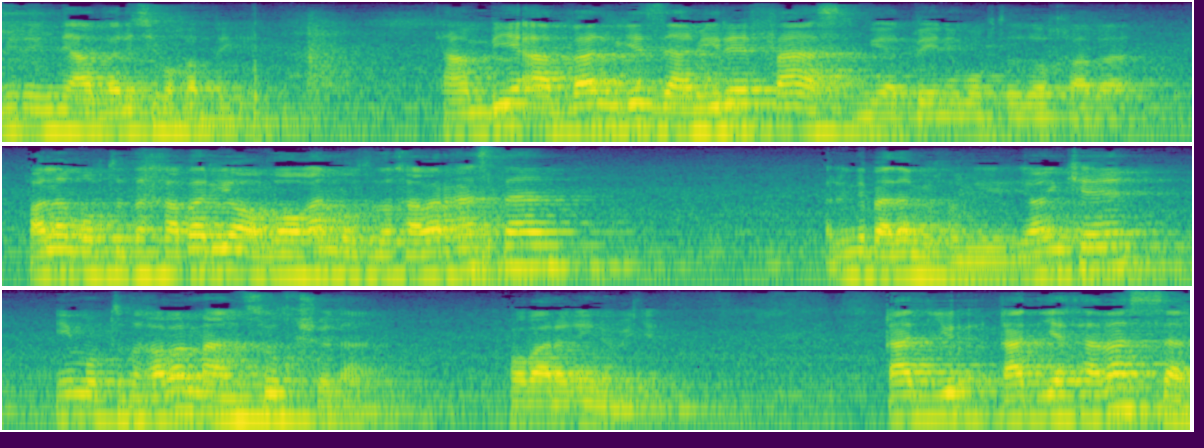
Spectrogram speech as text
می‌دونید اولی چی می‌خواد بگه. تنبیه اول میگه زمیر فصل میاد بین مبتدا و خبر. حالا مبتدا خبر یا واقعا مبتدا خبر هستن؟ حالا اینو بعدا می‌خونی یا اینکه این مبتدا خبر منسوخ شدن. پاورقی اینو میگه. قد. قد یتوسط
